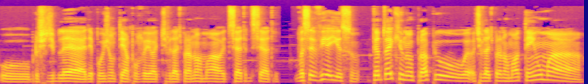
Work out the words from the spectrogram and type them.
o Bruxa de Blair, depois de um tempo veio a Atividade Paranormal, etc, etc. Você via isso. Tanto é que no próprio Atividade Paranormal tem uma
